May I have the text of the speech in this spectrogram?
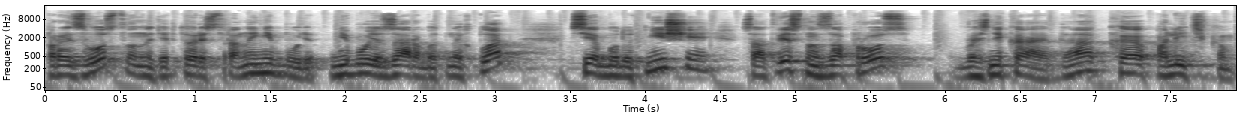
Производства на территории страны не будет. Не будет заработных плат, все будут нищие. Соответственно, запрос возникает да, к политикам,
